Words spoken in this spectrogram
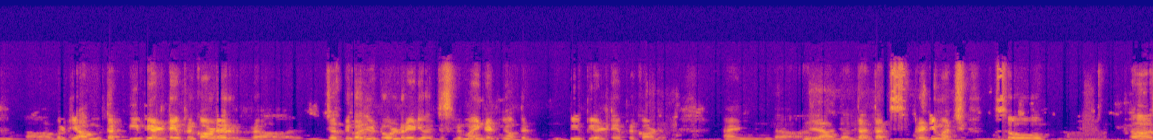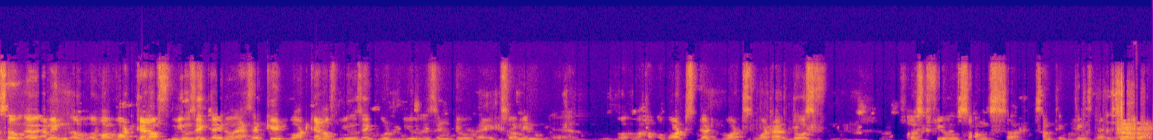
Mm. Uh, but yeah, that BPL tape recorder. Uh, just because you told radio, it just reminded me of the BPL tape recorder, and uh, yeah, Yeah. that, that, that's pretty much. So, uh, so uh, I mean, uh, what, what kind of music? You know, as a kid, what kind of music would you listen to, right? So, I mean, uh, what's that? What's what are those first few songs or something things that? So,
